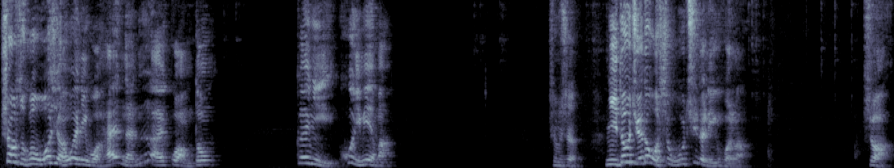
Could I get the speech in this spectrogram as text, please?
少祖国，我想问你，我还能来广东跟你会面吗？是不是？你都觉得我是无趣的灵魂了，是吧？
